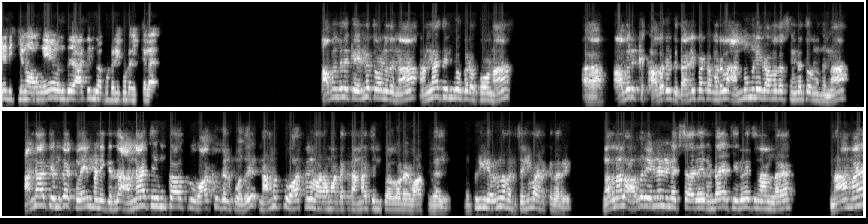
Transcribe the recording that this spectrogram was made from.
ஏன் நிக்கணும்? அவங்க ஏன் வந்து அதிமுக கூட்டணி கூட நிக்கல? அவங்களுக்கு என்ன தோணுதுன்னா அதிமுக கூட போனா அவருக்கு அவருக்கு தனிப்பட்ட முறையில் அன்புமணி ராமதாஸ் என்ன தோணுதுன்னா அதிமுக கிளைம் பண்ணிக்கிறது அதிமுகவுக்கு வாக்குகள் போது நமக்கு வாக்குகள் வர மாட்டேங்குது அதிமுகவோட வாக்குகள் அப்படிங்கிறது அவர் தெளிவா இருக்கிறாரு. அதனால அவர் என்ன நினைச்சாரு? ரெண்டாயிரத்தி இருபத்தி நாலுல நாம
